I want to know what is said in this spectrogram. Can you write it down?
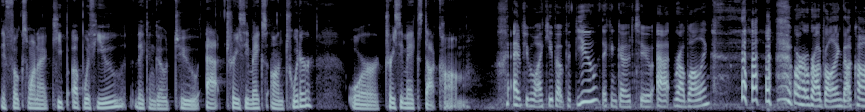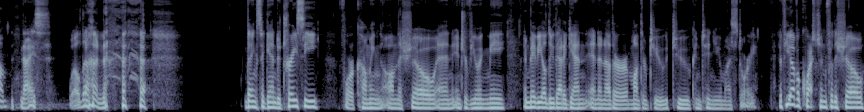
if folks want to keep up with you, they can go to at Tracy Makes on Twitter or tracymakes.com. And if people want to keep up with you, they can go to at Rob Walling or robwalling.com. Nice. Well done. Thanks again to Tracy for coming on the show and interviewing me. And maybe I'll do that again in another month or two to continue my story. If you have a question for the show,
